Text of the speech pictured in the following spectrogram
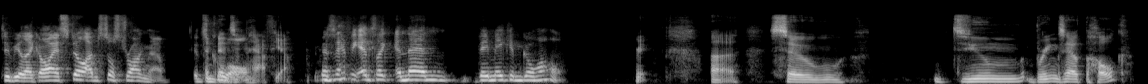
to be like, "Oh, I still, I'm still strong though. It's and bends it cool." in half. Yeah. Bends It's happy. It's like, and then they make him go home. Right. Uh, so Doom brings out the Hulk,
